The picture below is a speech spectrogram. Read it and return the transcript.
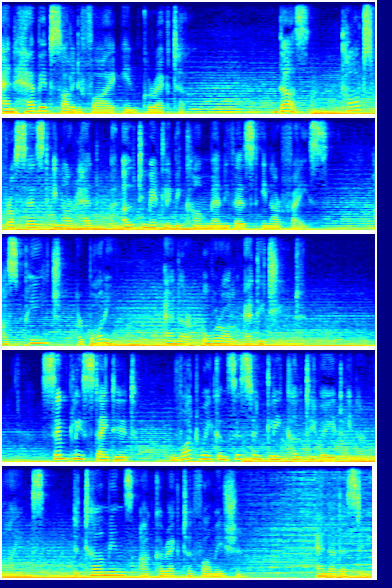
and habits solidify in character. Thus, thoughts processed in our head ultimately become manifest in our face, our speech, our body, and our overall attitude. Simply stated, what we consistently cultivate in our minds determines our character formation and our destiny.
